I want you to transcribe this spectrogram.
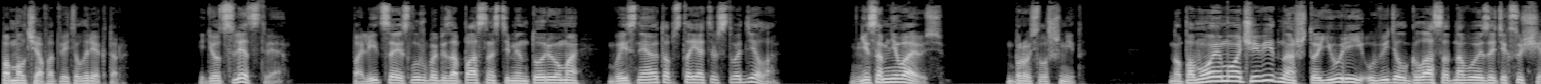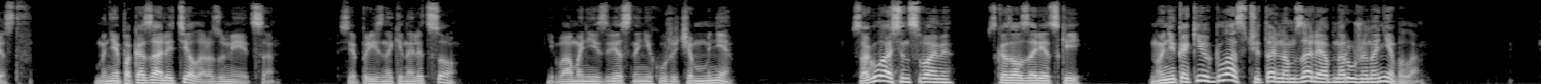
Помолчав, ответил ректор. Идет следствие. Полиция и служба безопасности Менториума выясняют обстоятельства дела. Не сомневаюсь, бросил Шмидт. Но, по-моему, очевидно, что Юрий увидел глаз одного из этих существ. Мне показали тело, разумеется. Все признаки налицо. И вам они известны не хуже, чем мне. Согласен с вами, сказал Зарецкий. Но никаких глаз в читальном зале обнаружено не было.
